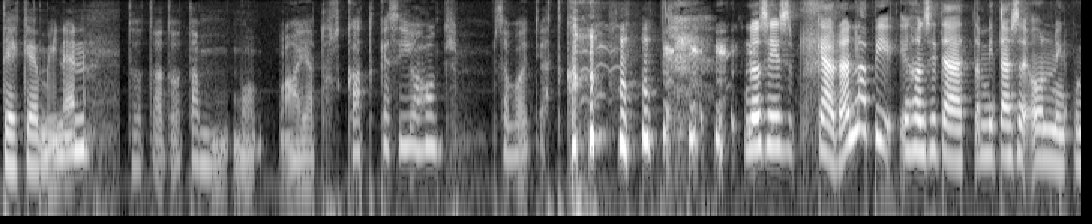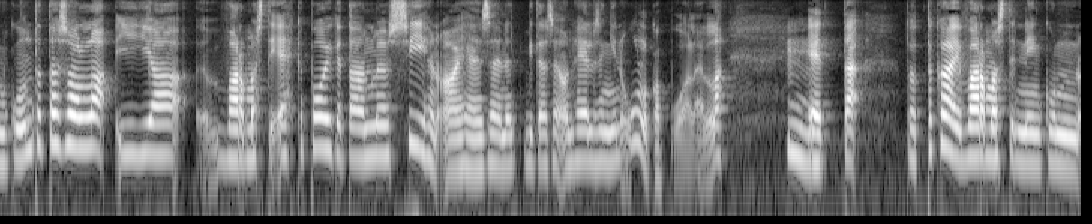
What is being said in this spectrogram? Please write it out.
tekeminen. Tota, tota, mun ajatus katkesi johonkin. Sä voit jatkaa. No siis käydään läpi ihan sitä, että mitä se on niin kuin kuntatasolla ja varmasti ehkä poiketaan myös siihen aiheeseen, että mitä se on Helsingin ulkopuolella. Mm. Että totta kai varmasti niin kuin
